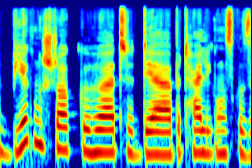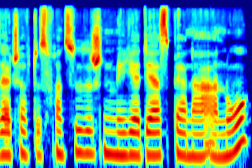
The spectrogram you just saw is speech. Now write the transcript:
Birkenstock gehört der Beteiligungsgesellschaft des französischen Milliardärs Bernard Arnault.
